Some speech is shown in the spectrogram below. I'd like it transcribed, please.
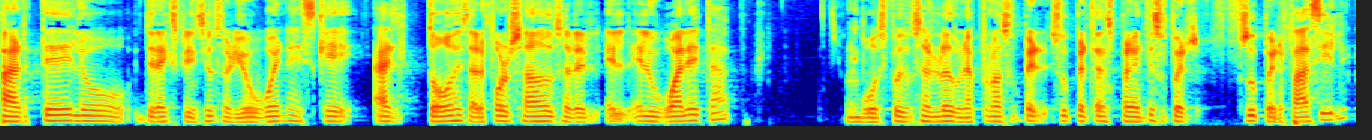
parte de, lo, de la experiencia de usuario buena es que al todos estar forzados a usar el, el, el wallet app, vos puedes usarlo de una forma súper super transparente, súper super fácil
